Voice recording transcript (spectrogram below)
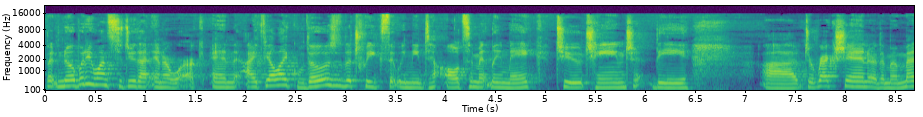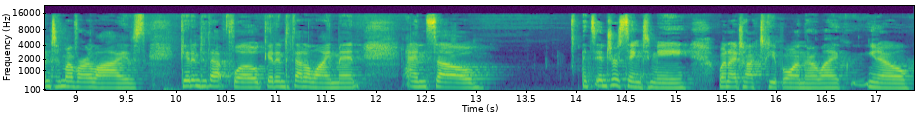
but nobody wants to do that inner work. And I feel like those are the tweaks that we need to ultimately make to change the uh, direction or the momentum of our lives, get into that flow, get into that alignment. And so it's interesting to me when I talk to people and they're like, you know,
